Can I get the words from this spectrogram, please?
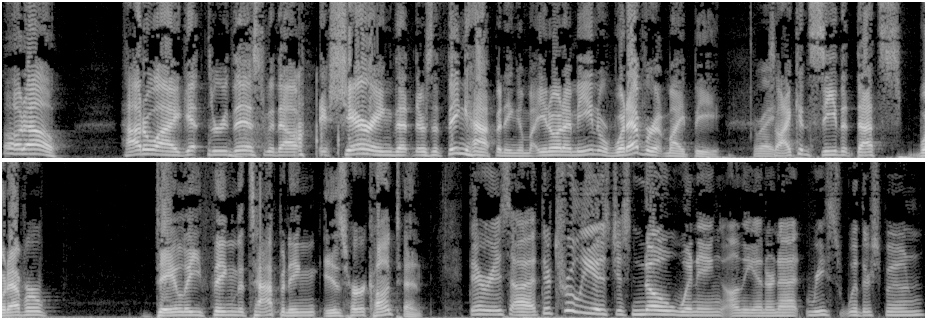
oh no, how do I get through this without sharing that there's a thing happening? in my- You know what I mean, or whatever it might be. Right. So I can see that that's whatever daily thing that's happening is her content. There is, uh, there truly is just no winning on the internet. Reese Witherspoon,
